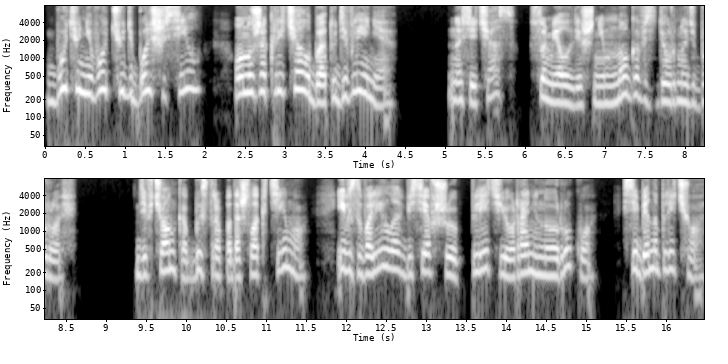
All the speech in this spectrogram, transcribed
Будь у него чуть больше сил, он уже кричал бы от удивления. Но сейчас сумел лишь немного вздернуть бровь. Девчонка быстро подошла к Тиму и взвалила висевшую плетью раненую руку себе на плечо.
